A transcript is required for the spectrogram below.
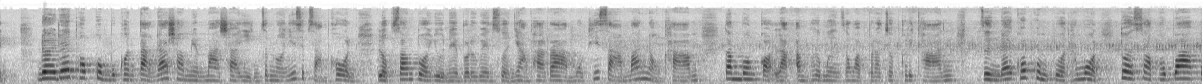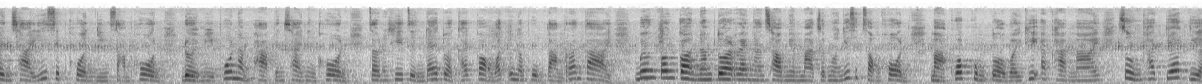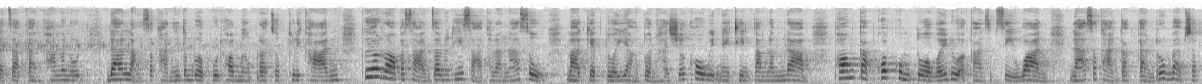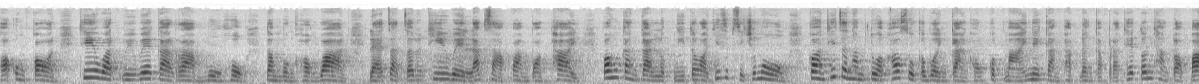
โดยได้พบกลุ่มบุคคลต่างด้าวชาวเมียนมาชายหญิงจำนวน 23 คน หลบซ่อนตัวอยู่อยู่ในบริเวณสวนยางพาราหมู่ที่ 3 บ้านหนองคามตำบลเกาะหลักอำเภอเมืองจังหวัดประจวบคีรีขันธ์จึงได้ควบคุมตัวทั้งหมด ตรวจสอบพบว่าเป็นชาย 20 คนหญิง 3 คน โดยมีผู้นำพาเป็นชาย 1 คน เจ้าหน้าที่จึงได้ตรวจคัดกรองวัดอุณหภูมิตามร่างกาย เบื้องต้นก่อนนำตัวแรงงานชาวเมียนมาจำนวน 22 คน มาควบคุมตัวไว้ที่อาคารไม้ ศูนย์คัดแยกเหยื่อจากการค้ามนุษย์ ด้านหลังสถานีตำรวจภูธรเมืองประจวบคีรีขันธ์เพื่อรอประสานเจ้าหน้าที่สาธารณาสุข มาเก็บตัวอย่างตรวจหาเชื้อโควิดในทีนตามลำดับ พร้อมกับควบคุมตัวไว้ดูอาการ 14 วัน ณ สถานกักกันรูปแบบเฉพาะองค์กร ที่วัดวิเวการามหมู่ 6 ตำบลคลองวาน และจัดเจ้าหน้าที่เวรรักษาความปลอดภัย ป้องกันการหลบหนีตลอด 24 ชั่วโมง ก่อนที่จะนำตัวเข้าสู่กระบวนการของกฎหมายในการผลักดันกับประเทศต้นทางต่อไป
